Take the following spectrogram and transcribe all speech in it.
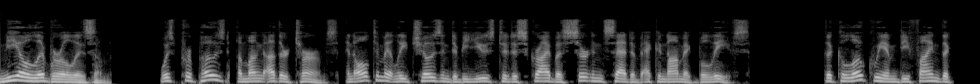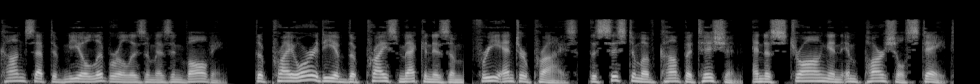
neoliberalism, was proposed, among other terms, and ultimately chosen to be used to describe a certain set of economic beliefs. The colloquium defined the concept of neoliberalism as involving the priority of the price mechanism, free enterprise, the system of competition, and a strong and impartial state."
